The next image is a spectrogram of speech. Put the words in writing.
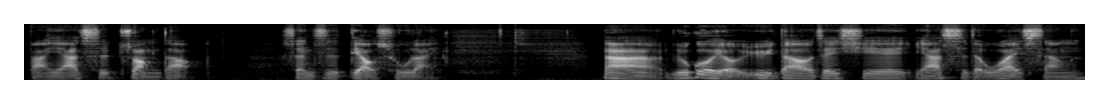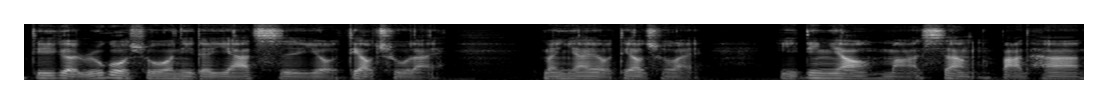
把牙齿撞到，甚至掉出来。那如果有遇到这些牙齿的外伤，第一个，如果说你的牙齿有掉出来，门牙有掉出来，一定要马上把它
